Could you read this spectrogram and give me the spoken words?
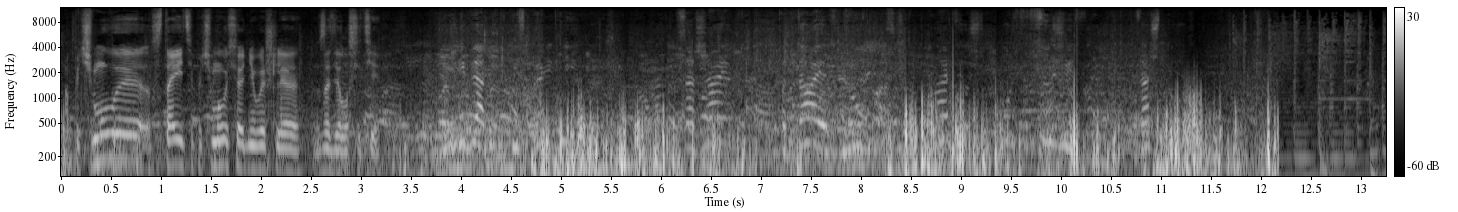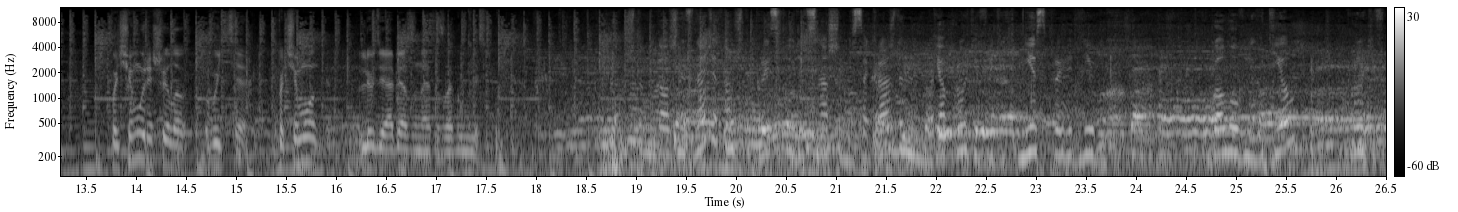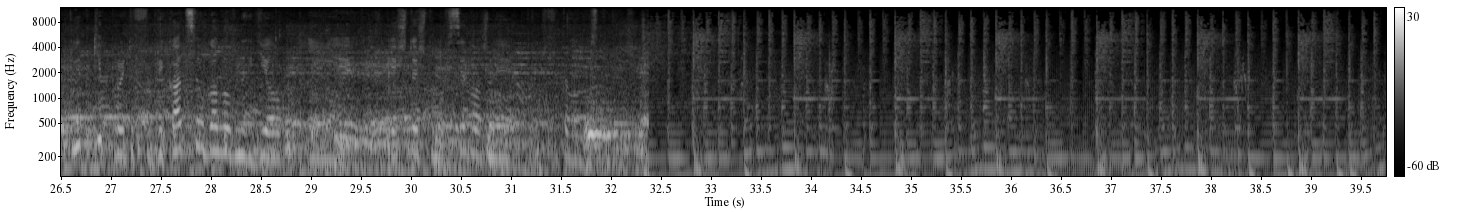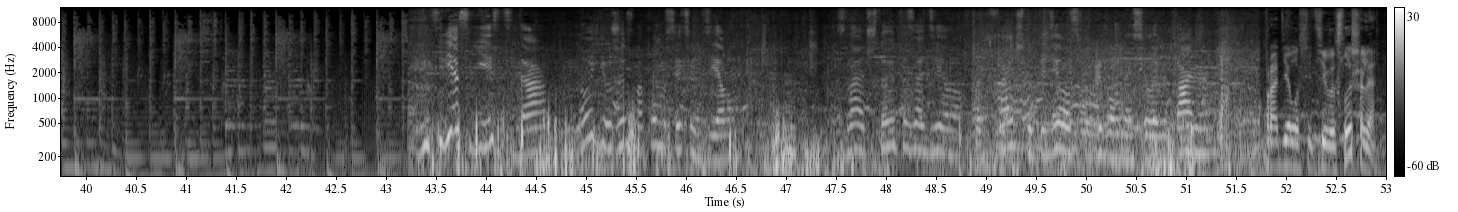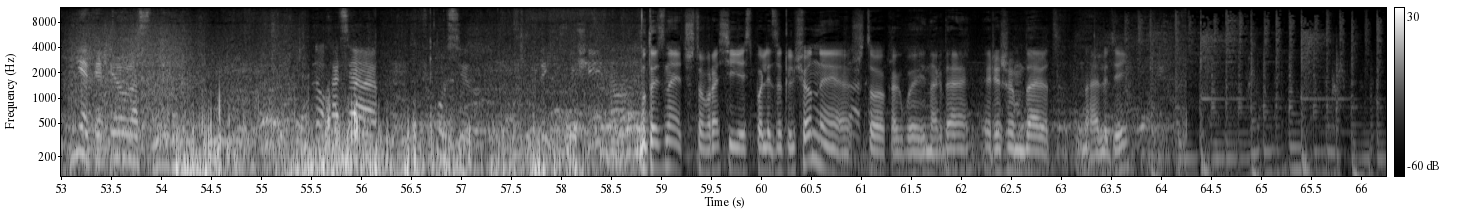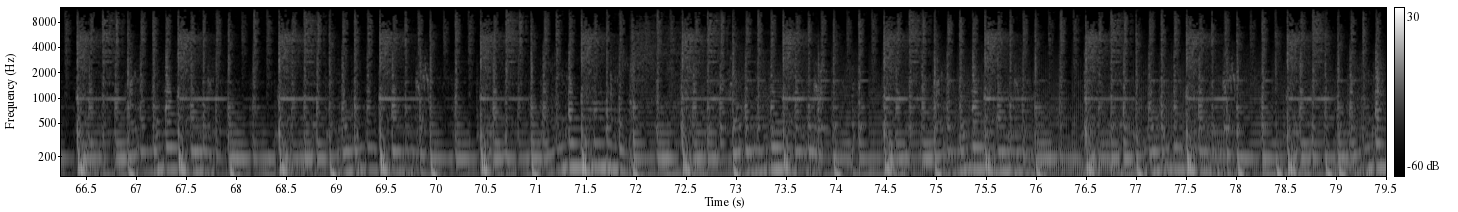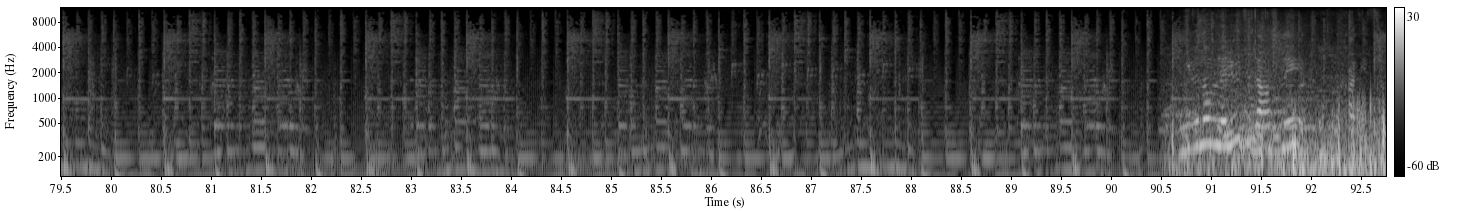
А почему вы стоите, почему вы сегодня вышли за дело сети? Ребята, несправедливо. Сажают, пытают, ну, молодежь портит всю жизнь. За что? Почему решила выйти? Почему люди обязаны это загуглить? что мы должны знать о том, что происходит с нашими согражданами. Я против этих несправедливых уголовных дел, против против фабрикации уголовных дел. И я считаю, что мы все должны этого выступить. Интерес есть, да. Многие уже знакомы с этим делом. Знают, что это за дело. Знают, что это дело сфабрикованное силовиками. Про дело сети вы слышали? Нет, я первый раз. Ну, хотя Ну, то есть знаете, что в России есть политзаключенные, что как бы иногда режим давит на людей. Невиновные люди должны находиться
